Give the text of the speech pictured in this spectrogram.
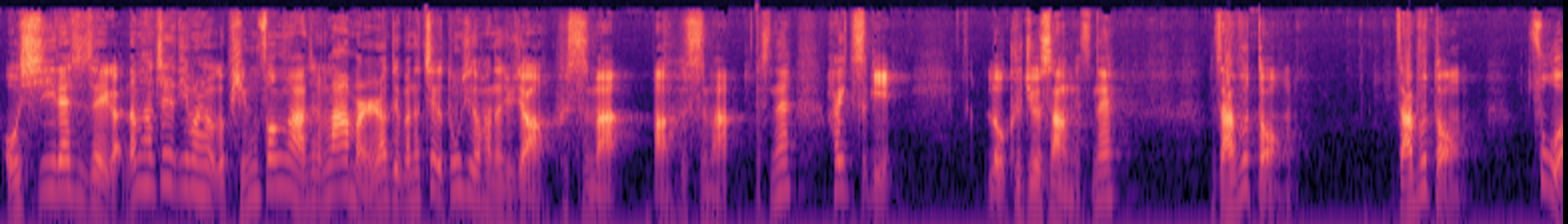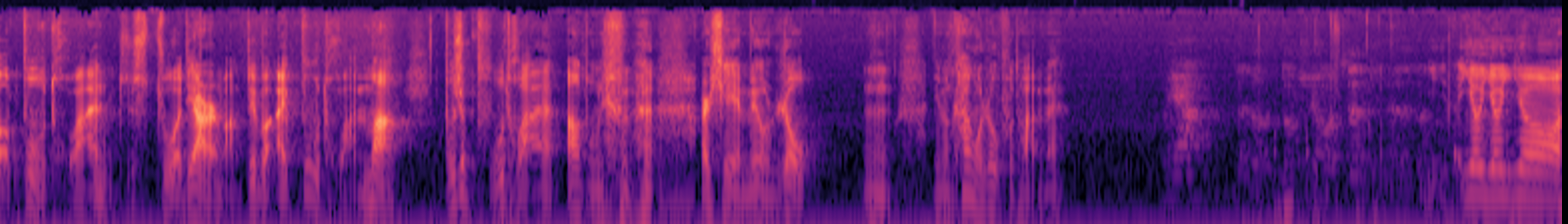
欧系列是这个，那么它这个地方有个屏风啊，这个拉门啊，对吧？那这个东西的话呢，就叫是吗？啊，是吗？ですね。はい、次。 六十三ですね。座布団、座布団、坐布团就是坐垫嘛，对吧？哎，布团嘛，不是蒲团啊，同学们，而且也没有肉。嗯，你们看过肉蒲团没？没有，那种东西我正经的。よよよ。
